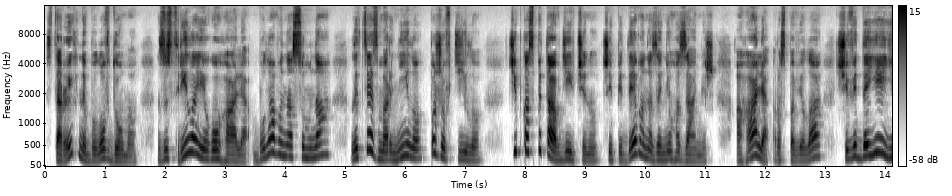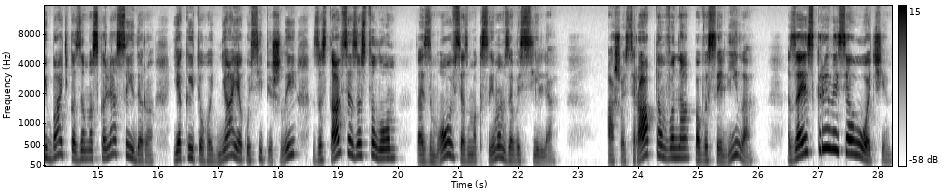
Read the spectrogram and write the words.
Старих не було вдома. Зустріла його Галя. Була вона сумна, лице змарніло, пожовтіло. Чіпка спитав дівчину, чи піде вона за нього заміж, а Галя розповіла, що віддає її батька за москаля Сидора, який того дня, як усі пішли, зостався за столом та й змовився з Максимом за весілля. Аж ось раптом вона повеселіла, заіскрилися очі.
